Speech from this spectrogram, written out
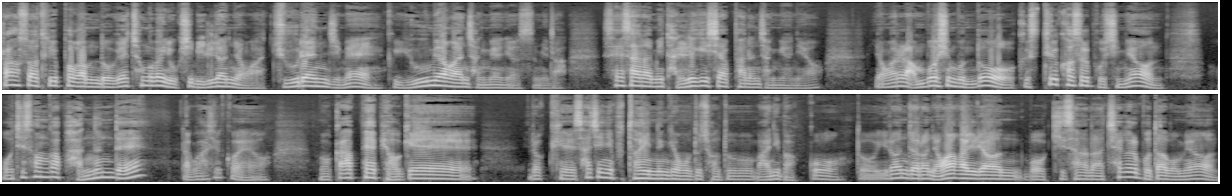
프랑수아 트뤼포 감독의 1961년 영화 쥴 앤 짐의 그 유명한 장면이었습니다. 세 사람이 달리기 시합하는 장면이요. 영화를 안 보신 분도 그 스틸컷을 보시면 어디선가 봤는데? 라고 하실 거예요. 뭐 카페 벽에 이렇게 사진이 붙어 있는 경우도 저도 많이 봤고 또 이런저런 영화 관련 뭐 기사나 책을 보다 보면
